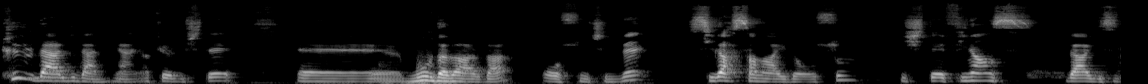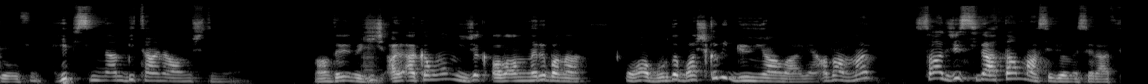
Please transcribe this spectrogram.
tür dergiden yani atıyorum işte e, buradalarda olsun içinde silah sanayide olsun işte finans dergisi de olsun hepsinden bir tane almıştım yani. Anlatabiliyor muyum? Hiç alakam olmayacak alanları bana oha burada başka bir dünya var yani adamlar sadece silahtan bahsediyor mesela.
